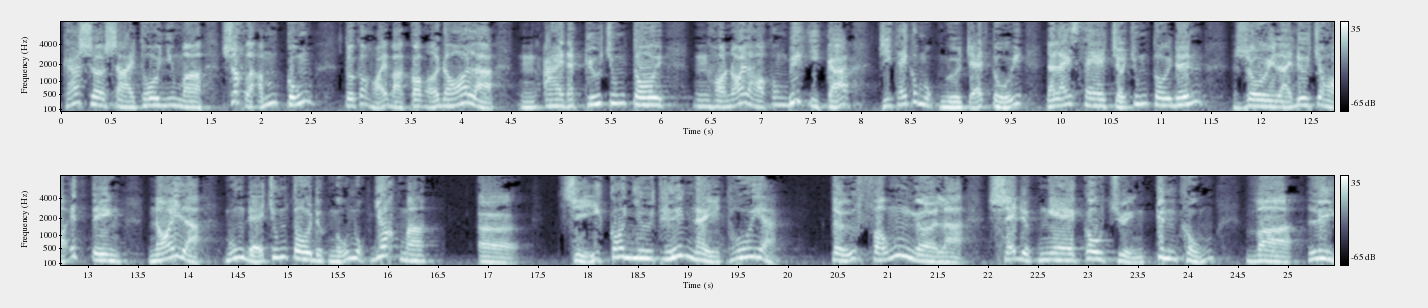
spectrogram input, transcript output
Khá sơ sài thôi nhưng mà rất là ấm cúng. Tôi có hỏi bà con ở đó là um, ai đã cứu chúng tôi? Um, Họ nói là họ không biết gì cả. Chỉ thấy có một người trẻ tuổi đã lái xe chở chúng tôi đến Rồi lại đưa cho họ ít tiền. Nói là muốn để chúng tôi được ngủ một giấc mà. Ờ... Chỉ có như thế này thôi à. Tử phóng ngờ là Sẽ được nghe câu chuyện kinh khủng Và ly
